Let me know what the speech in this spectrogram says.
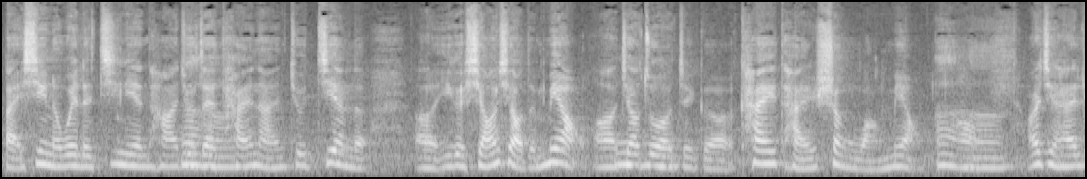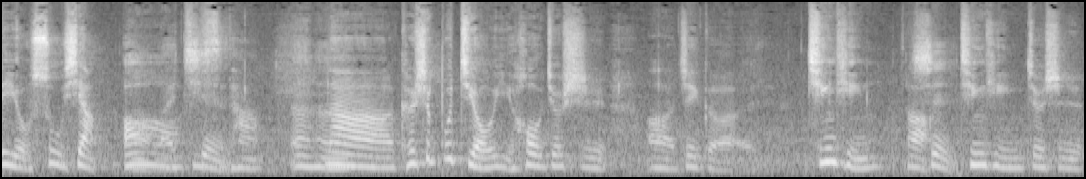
百姓呢，为了纪念他，就在台南就建了呃一个小小的庙啊，叫做这个开台圣王庙啊，而且还立有塑像啊来祭祀他。那可是不久以后，就是呃这个。清廷啊，是。清廷就是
